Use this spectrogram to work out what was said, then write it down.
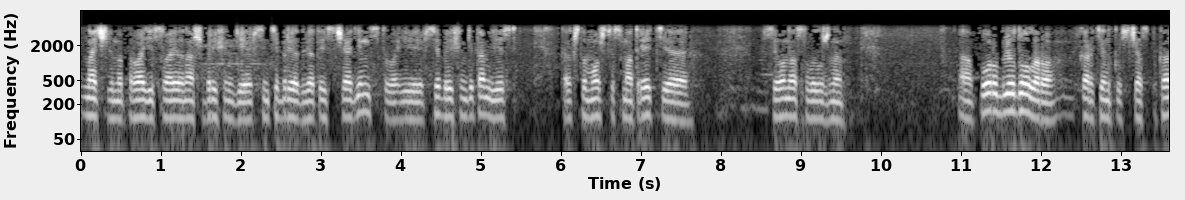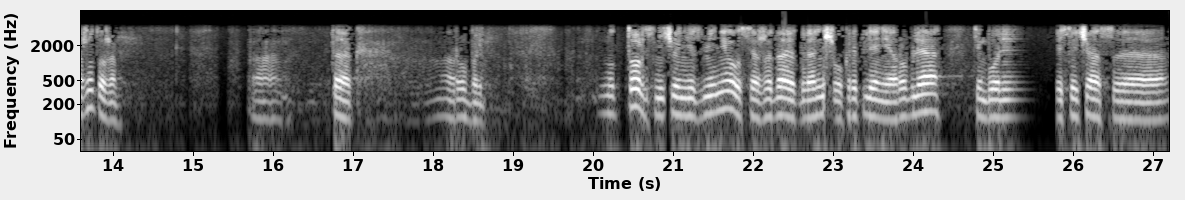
Начали мы проводить свои наши брифинги в сентябре 2011 и все брифинги там есть. Так что можете смотреть, все у нас выложено. А, по рублю-доллару картинку сейчас покажу тоже. А, так, рубль. Ну, тоже ничего не изменилось, ожидают дальнейшего укрепления рубля, тем более сейчас э,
